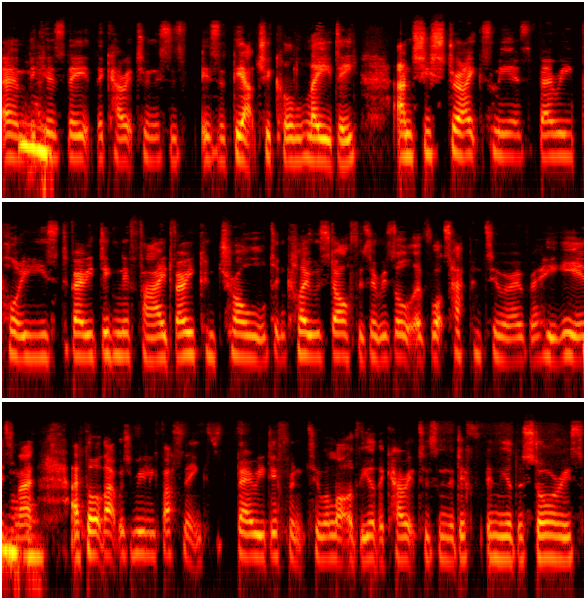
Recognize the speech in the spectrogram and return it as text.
um, mm. because the the character in this is is a theatrical lady and she strikes me as very poised very dignified very controlled and closed off as a result of what's happened to her over her years mm. and I, mm. I thought that was really fascinating it's very different to a lot of the other characters in the diff- in the other stories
